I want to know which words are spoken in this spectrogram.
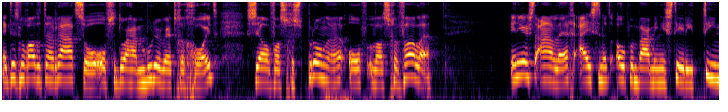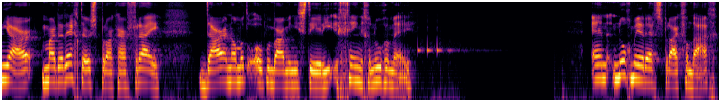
Het is nog altijd een raadsel of ze door haar moeder werd gegooid, zelf was gesprongen of was gevallen. In eerste aanleg eiste het Openbaar Ministerie 10 jaar, maar de rechter sprak haar vrij. Daar nam het Openbaar Ministerie geen genoegen mee. En nog meer rechtspraak vandaag.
